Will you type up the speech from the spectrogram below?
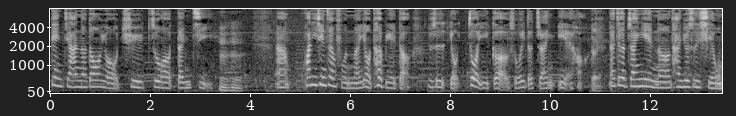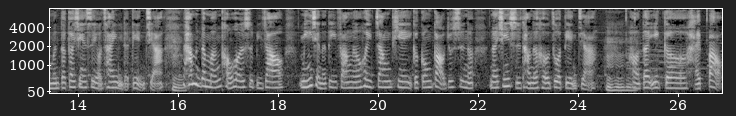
店家呢都有去做登记，嗯嗯，啊。花莲县政府呢，有特别的，就是有做一个所谓的专业哈。对。那这个专业呢，它就是写我们的各县市有参与的店家，嗯，他们的门口或者是比较明显的地方呢，会张贴一个公告，就是呢，暖心食堂的合作店家，嗯嗯，好的一个海报，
